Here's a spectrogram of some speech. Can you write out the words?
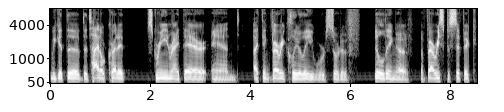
we get the the title credit screen right there, and I think very clearly we're sort of building a, a very specific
